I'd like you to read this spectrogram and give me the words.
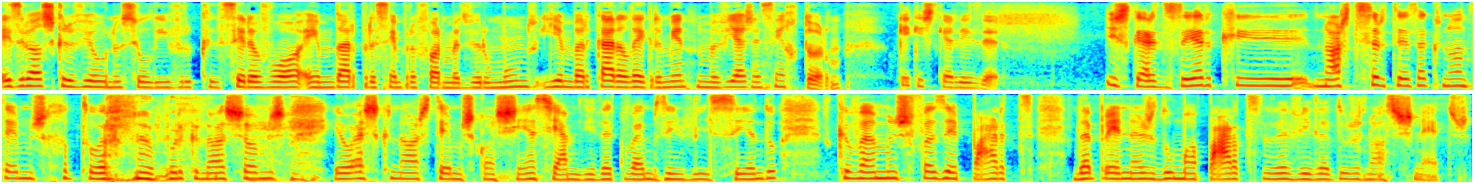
A Isabel escreveu no seu livro que ser avó é mudar para sempre a forma de ver o mundo e embarcar alegremente numa viagem sem retorno. O que é que isto quer dizer? Isto quer dizer que nós de certeza que não temos retorno, porque nós somos, eu acho que nós temos consciência à medida que vamos envelhecendo, que vamos fazer parte de apenas de uma parte da vida dos nossos netos.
